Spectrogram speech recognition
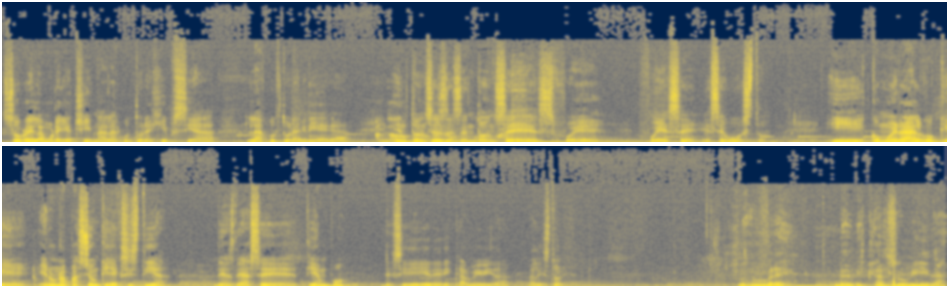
sobre la muralla china, la cultura egipcia, la cultura griega. Entonces desde entonces fue, fue ese, ese gusto. Y como era algo que era una pasión que ya existía desde hace tiempo, decidí dedicar mi vida a la historia. Hombre, dedicar su vida.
